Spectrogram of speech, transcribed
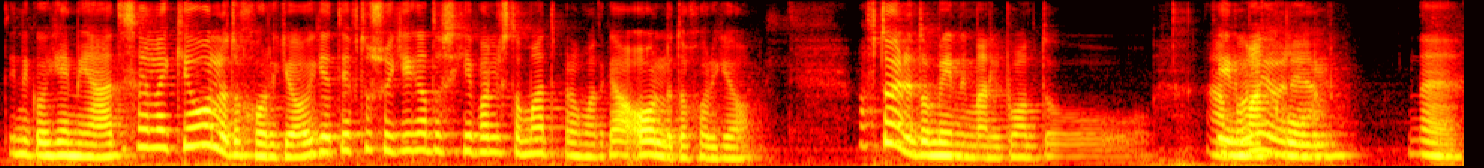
την οικογένειά της, αλλά και όλο το χωριό, γιατί αυτός ο γίγαντας είχε βάλει στο μάτι πραγματικά όλο το χωριό. Αυτό είναι το μήνυμα λοιπόν του Φιλ Ναι.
